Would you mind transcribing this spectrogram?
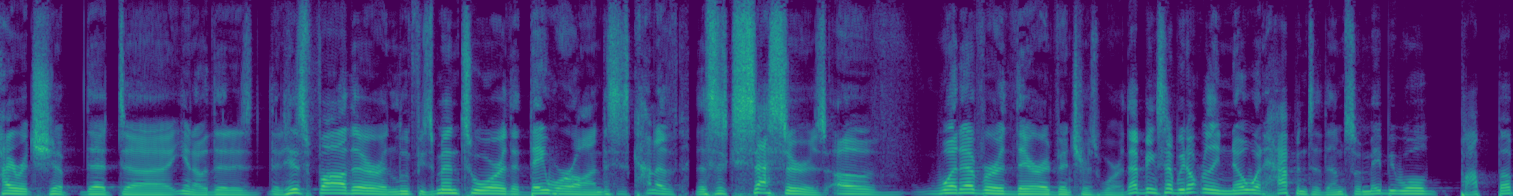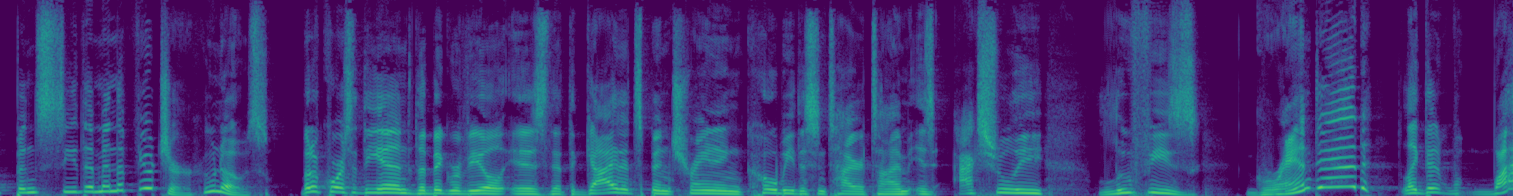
pirate ship that uh, you know that is that his father and Luffy's mentor that they were on. This is kind of the successors of whatever their adventures were. That being said, we don't really know what happened to them, so maybe we'll pop up and see them in the future. Who knows? But of course, at the end, the big reveal is that the guy that's been training Koby this entire time is actually Luffy's granddad? Like that what?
